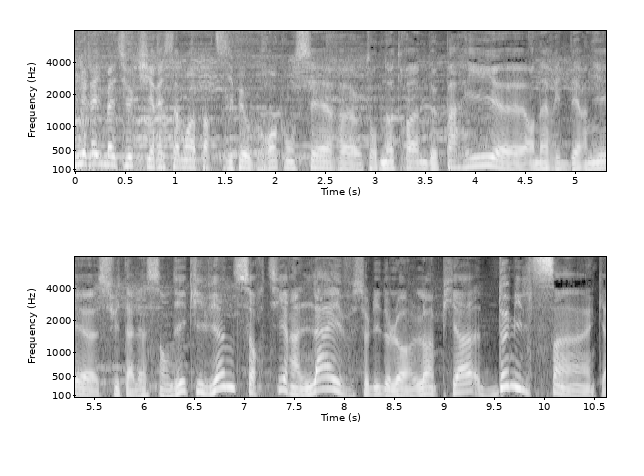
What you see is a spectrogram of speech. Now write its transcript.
Mireille Mathieu qui récemment a participé au grand concert euh, autour de Notre-Dame de Paris euh, en avril dernier euh, suite à l'incendie qui vient de sortir un live, celui de l'Olympia 2005.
